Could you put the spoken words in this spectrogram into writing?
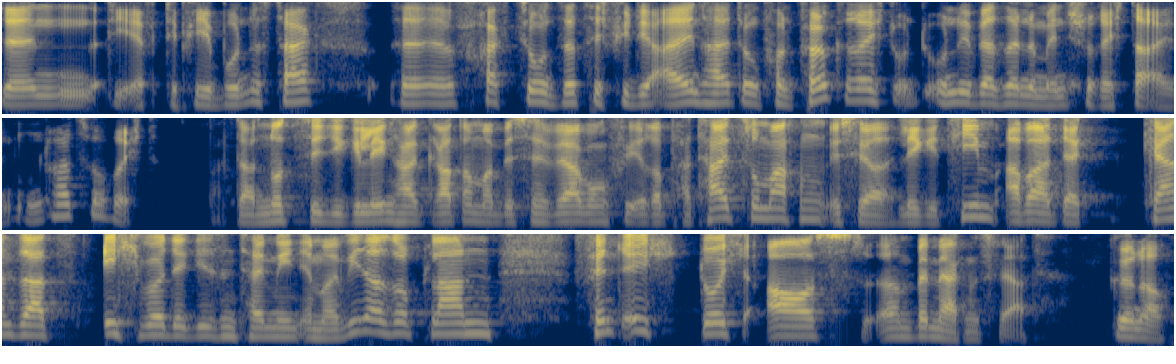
denn die FDP-Bundestagsfraktion äh, setzt sich für die Einhaltung von Völkerrecht und universelle Menschenrechte ein. Und hat so recht. Da nutzt sie die Gelegenheit, gerade noch mal ein bisschen Werbung für ihre Partei zu machen. Ist ja legitim, aber der Kernsatz, ich würde diesen Termin immer wieder so planen, finde ich durchaus äh, bemerkenswert. Genau.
